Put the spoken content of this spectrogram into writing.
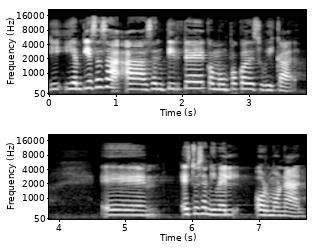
y, empiezas a, sentirte como un poco desubicada. Eh, esto es a nivel hormonal.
